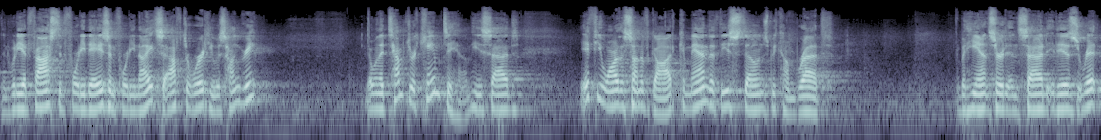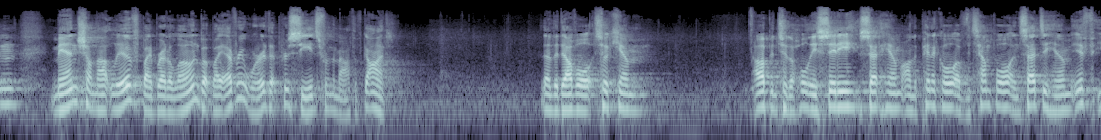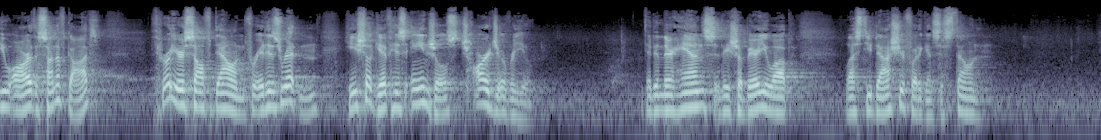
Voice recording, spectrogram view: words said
And when he had fasted 40 days and 40 nights, afterward he was hungry. And when the tempter came to him, he said, If you are the Son of God, command that these stones become bread. But he answered and said, It is written, Man shall not live by bread alone, but by every word that proceeds from the mouth of God. Then the devil took him up into the holy city, set him on the pinnacle of the temple, and said to him, If you are the Son of God, throw yourself down, for it is written, He shall give his angels charge over you. And in their hands they shall bear you up, lest you dash your foot against a stone.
